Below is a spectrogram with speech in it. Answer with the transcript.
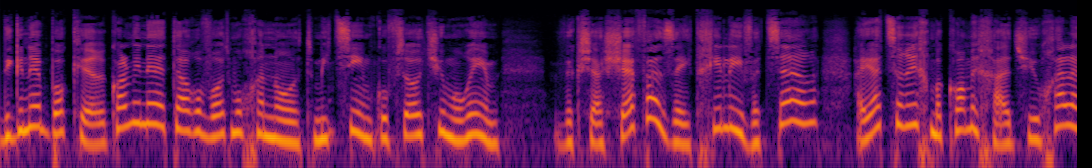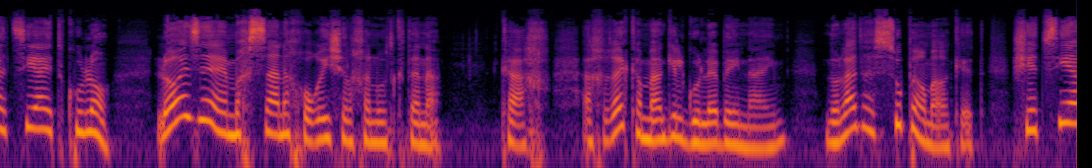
דגני בוקר, כל מיני תערובות מוכנות, מיצים, קופסאות שימורים. וכשהשפע הזה התחיל להיווצר, היה צריך מקום אחד שיוכל להציע את כולו, לא איזה מחסן אחורי של חנות קטנה. כך, אחרי כמה גלגולי ביניים, נולד הסופרמרקט, שהציע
